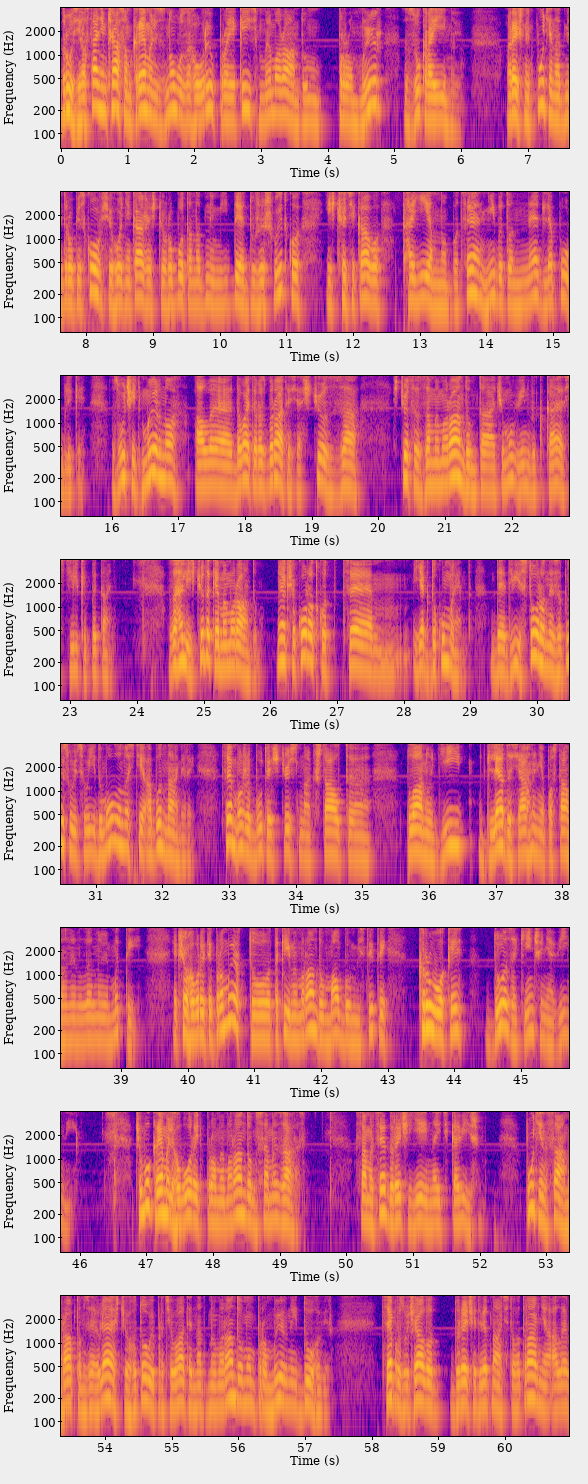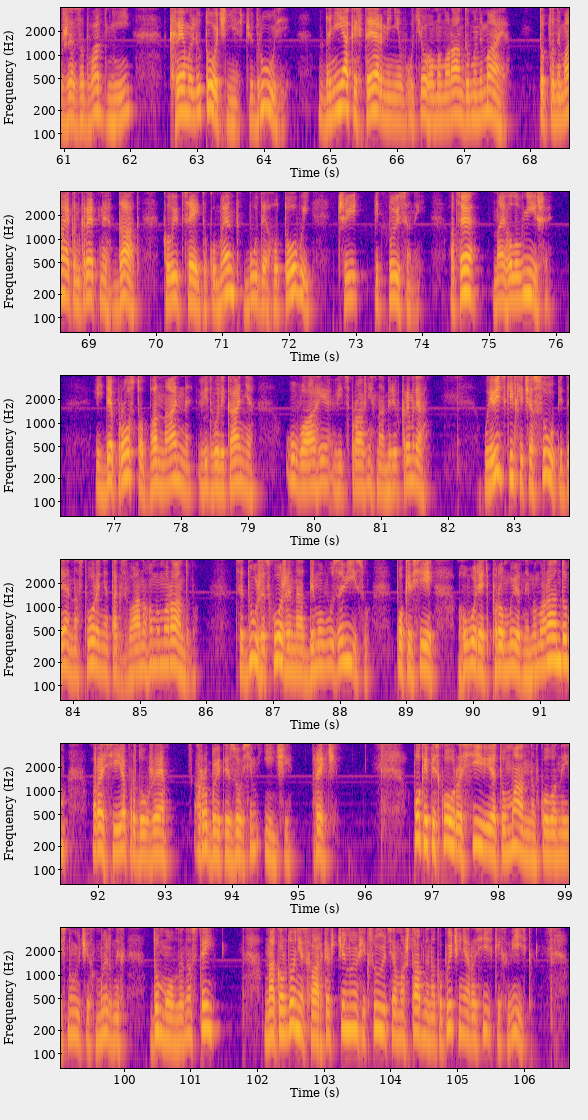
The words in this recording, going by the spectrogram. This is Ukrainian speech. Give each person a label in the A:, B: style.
A: Друзі, останнім часом Кремль знову заговорив про якийсь меморандум про мир з Україною. Речник Путіна Дмитро Пісков сьогодні каже, що робота над ним йде дуже швидко і, що цікаво, таємно, бо це нібито не для публіки. Звучить мирно, але давайте розбиратися, що, за, що це за меморандум та чому він викликає стільки питань. Взагалі, що таке меморандум? Ну, якщо коротко, це як документ, де дві сторони записують свої домовленості або наміри. Це може бути щось на кшталт е, плану дій для досягнення поставленої мети. Якщо говорити про мир, то такий меморандум мав би вмістити кроки до закінчення війни. Чому Кремль говорить про меморандум саме зараз? Саме це, до речі, є і найцікавішим. Путін сам раптом заявляє, що готовий працювати над меморандумом про мирний договір. Це прозвучало, до речі, 19 травня, але вже за два дні Кремль уточнює, що друзі, да ніяких термінів у цього меморандуму немає. Тобто немає конкретних дат, коли цей документ буде готовий чи підписаний. А це найголовніше. Йде просто банальне відволікання уваги від справжніх намірів Кремля. Уявіть, скільки часу піде на створення так званого меморандуму. Це дуже схоже на димову завісу. Поки всі говорять про мирний меморандум, Росія продовжує робити зовсім інші речі. Поки Пісков розсіює туман навколо неіснуючих мирних домовленостей, на кордоні з Харківщиною фіксується масштабне накопичення російських військ.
